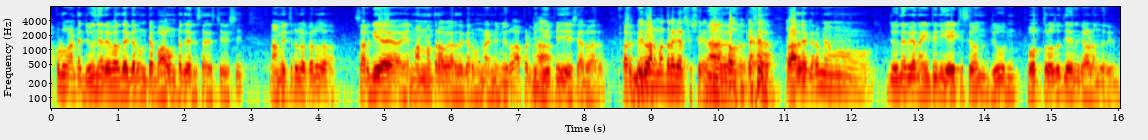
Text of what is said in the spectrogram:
అప్పుడు అంటే జూనియర్ ఎవరి దగ్గర ఉంటే బాగుంటుంది అని సజెస్ట్ చేసి నా మిత్రులు ఒకరు స్వర్గీయ హనుమంతరావు గారి దగ్గర ఉండండి మీరు. అప్పటికి జీపీ చేశారు వారు. మీరు హనుమంతరావు గారు శిష్యురేనా? ఆ, వారి దగ్గర మేము జూనియర్గా nineteen eighty seven June fourth రోజు జాయిన్ కావడం జరిగింది.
